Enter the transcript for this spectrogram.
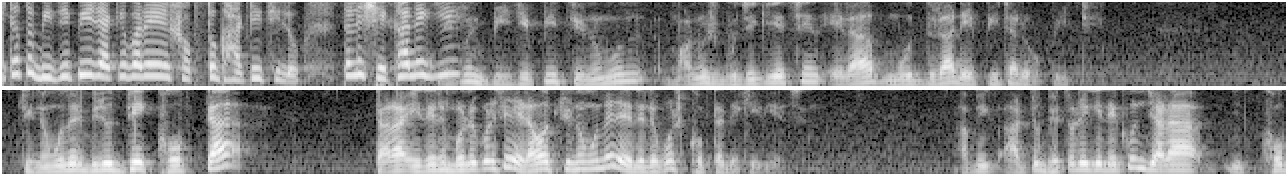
এটা তো বিজেপির একেবারে শক্ত ঘাঁটি ছিল। তাহলে সেখানে গিয়ে বিজেপি তৃণমূল মানুষ বুঝে গিয়েছেন এরা মুদ্রার এপিট আর ওপিট তৃণমূলের বিরুদ্ধে ক্ষোভটা তারা এদের মনে করেছে এরাও তৃণমূলের এদের ওপর ক্ষোভটা দেখিয়ে দিয়েছেন। আপনি আর একটু ভেতরে গিয়ে দেখুন যারা ক্ষোভ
